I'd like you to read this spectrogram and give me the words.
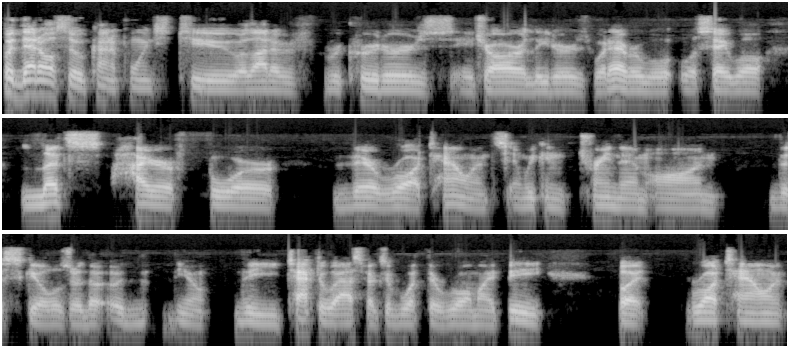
But that also kind of points to a lot of recruiters, HR leaders, whatever, will, will say, well, let's hire for their raw talents and we can train them on the skills or the, you know, the tactical aspects of what their role might be. But raw talent,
